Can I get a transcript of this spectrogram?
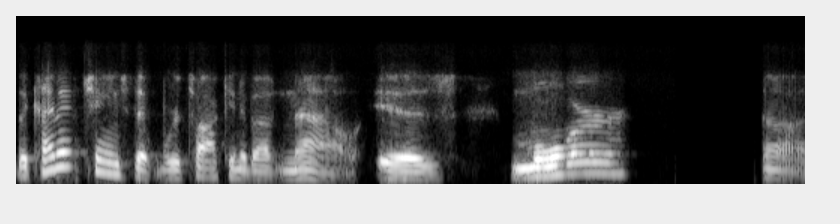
The kind of change that we're talking about now is more uh,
